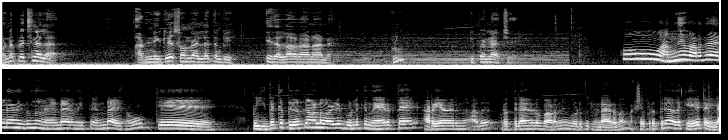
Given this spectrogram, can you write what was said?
ഒന്നും പ്രശ്നമില്ല. അന്നിക്കേ സൊന്നല്ല തമ്പി. ഇതെല്ലാം വേണാണ് ഇപ്പം എന്നാച്ചു ഓ അന്നേ പറഞ്ഞതല്ലേ ഇതൊന്നും വേണ്ടായിരുന്നു. ഇപ്പം എന്തായിരുന്നു? ഓക്കേ. അപ്പം ഇതൊക്കെ തീർക്കാനുള്ള വഴി പുള്ളിക്ക് നേരത്തെ അറിയാമായിരുന്നു അത് പൃഥ്വിരാജിനോട് പറഞ്ഞും കൊടുത്തിട്ടുണ്ടായിരുന്നു പക്ഷേ പൃഥ്വിരാജ് അത് കേട്ടില്ല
